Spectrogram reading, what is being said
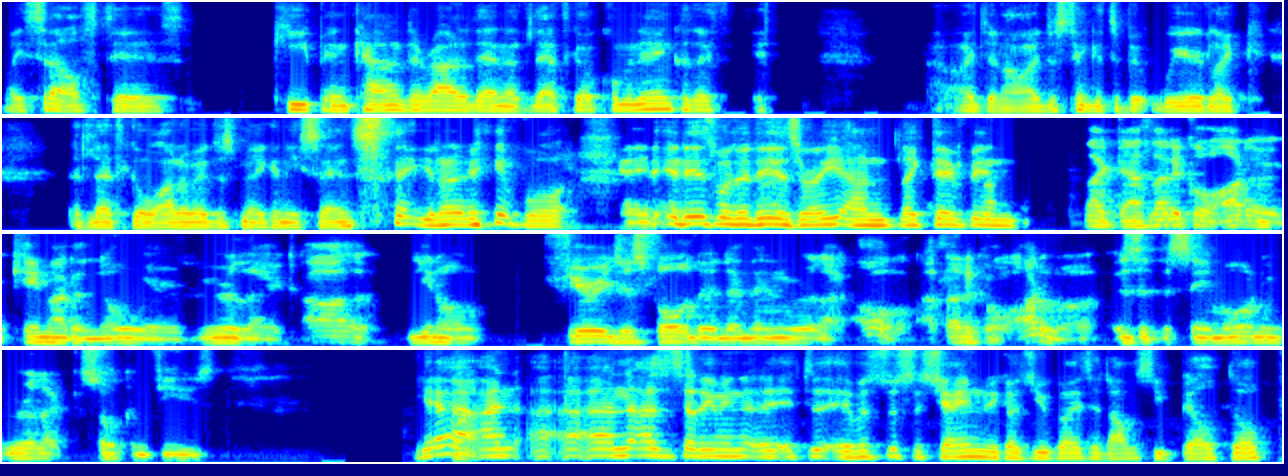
myself to keep in Canada rather than Atletico coming in because I, I don't know. I just think it's a bit weird. Like Atletico Ottawa just make any sense. you know what I mean? But it is what it is, right? And like they've been like Atletico Ottawa came out of nowhere. We were like, oh, you know, Fury just folded, and then we were like, oh, Atletico Ottawa, is it the same owner? We were like so confused. Yeah, but, and and as I said, I mean, it, it was just a shame because you guys had obviously built up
